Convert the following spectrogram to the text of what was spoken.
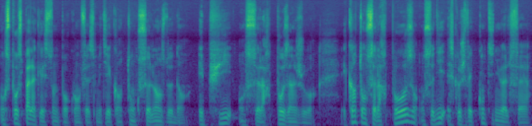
on se pose pas la question de pourquoi on fait ce métier quand on se lance dedans. Et puis on se la repose un jour. Et quand on se la repose, on se dit est-ce que je vais continuer à le faire?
